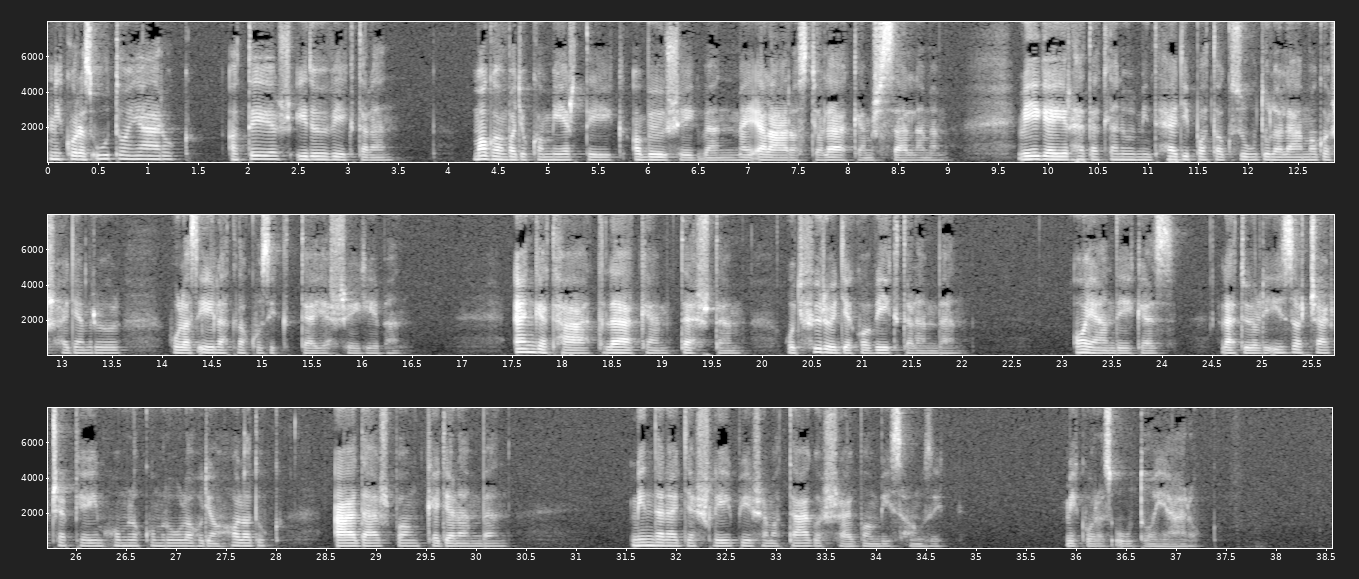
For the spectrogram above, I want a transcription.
Mikor az úton járok, a térs idő végtelen. Magam vagyok a mérték a bőségben, mely elárasztja lelkem s szellemem. Vége érhetetlenül, mint hegyi patak zúdul alá magas hegyemről, hol az élet lakozik teljességében. Enged hát, lelkem, testem, hogy fürödjek a végtelenben. Ajándék ez, letörli izzadság cseppjeim homlokomról, ahogyan haladok, áldásban, kegyelemben. Minden egyes lépésem a tágasságban vízhangzik, mikor az úton járok.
